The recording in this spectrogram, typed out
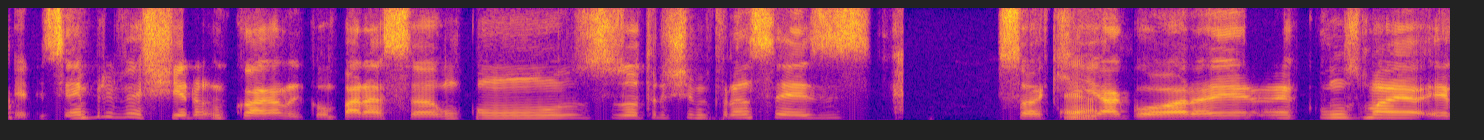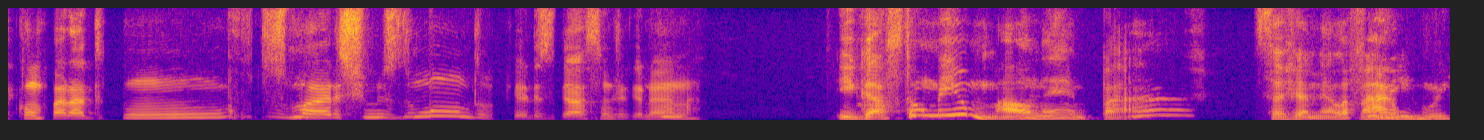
É. Eles sempre investiram em comparação com os outros times franceses. Só que É. agora é, é com os maiores, é comparado com os maiores times do mundo que eles gastam de grana. E gastam meio mal, né? Pá, essa janela foi bem ruim.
